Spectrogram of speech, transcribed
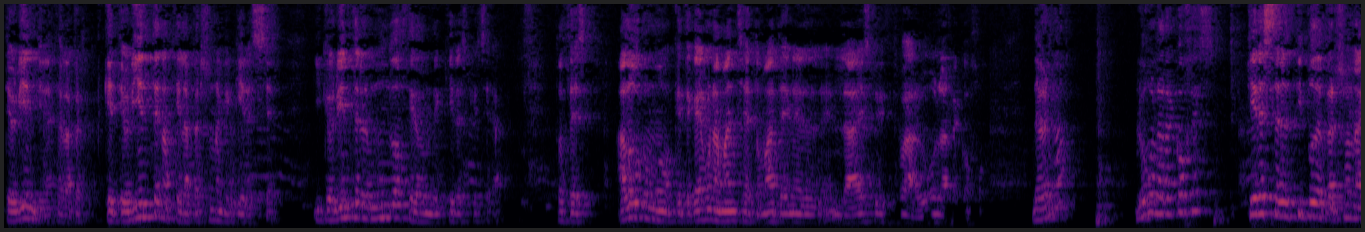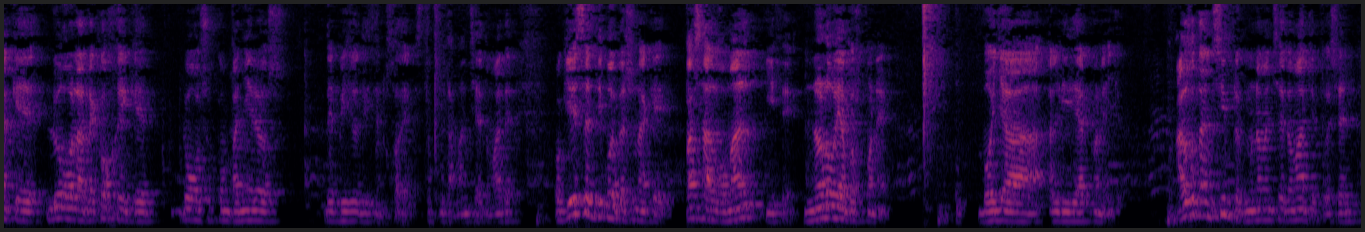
te orienten hacia la, que te orienten hacia la persona que quieres ser y que orienten el mundo hacia donde quieres que sea. Entonces, algo como que te caiga una mancha de tomate en, el, en la esto y dices, bueno, luego la recojo. ¿De verdad? ¿Luego la recoges? ¿Quieres ser el tipo de persona que luego la recoge y que luego sus compañeros de piso dicen, joder, esta puta mancha de tomate? ¿O quieres ser el tipo de persona que pasa algo mal y dice, no lo voy a posponer, voy a, lidiar con ello? Algo tan simple como una mancha de tomate puede ser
